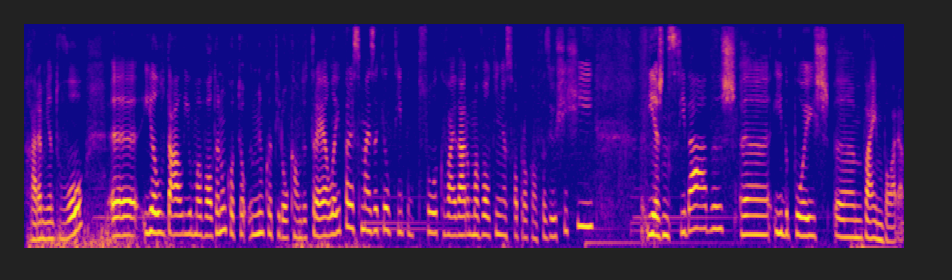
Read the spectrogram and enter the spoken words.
raramente vou, uh, e ele dá ali uma volta, nunca, nunca tirou o cão de trela e parece mais aquele tipo de pessoa que vai dar uma voltinha só para o cão fazer o xixi e as necessidades uh, e depois vai embora.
